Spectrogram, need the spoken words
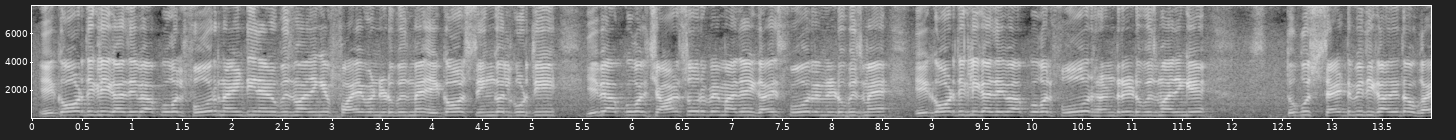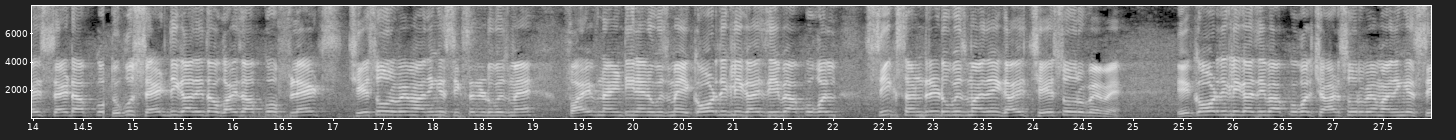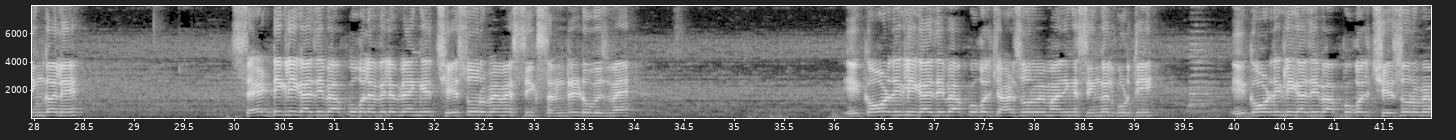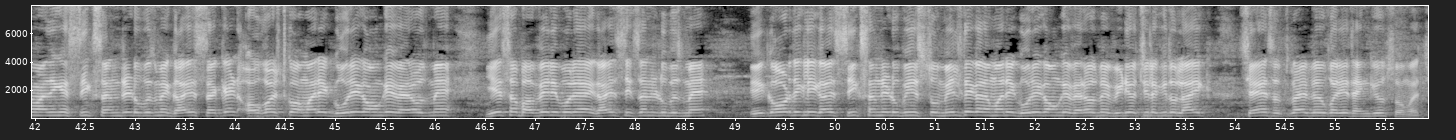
एक और दिख गाइज़ ये भी आपको कल फोर नाइन्टी नाइन रुपीज़ मारेंगे फाइव हंड्रेड रुपीज़ में। एक और सिंगल कुर्ती, ये भी आपको कल चार सौ रुपये में आ जाएँगे गाइज़ फोर हंड्रेड रुपीज़ में। एक और दिख गाइज़ ये भी आपको कल फोर हंड्रेड रुपीज़ मारेंगे तो कुछ सेट भी दिखा देता हूँ गाइस सेट आपको तो कुछ सेट दिखा देता हूँ गाइस, आपको फ्लैट्स छः सौ रुपये में आ जाएँगे सिक्स हंड्रेड रुपीज़ में। फाइव नाइन्टी नाइन रुपीज़ में एक और दिख ली गाइस, ये भी आपको कल सिक्स हंड्रेड रुपीज़ में आ जाएँगे गाइस छः सौ रुपये में। एक और दिख ली गाइस, ये भी आपको कल चार सौ रुपये में आ जाएँगे सिंगल है। सेट ली गाइस ये भी आपको कल अवेलेबल रहेंगे। छः सौ रुपये में सिक्स हंड्रेड रुपीज़ में। एक और ली गाइस ये भी आपको कल चार सौ रुपये में आ जाएँगे सिंगल कुर्ती। एक और देख लीजिएगा भी आपको कल छः सौ रुपये में देंगे सिक्स हंड्रेड रुपीज़ में। गाइस सेकेंड अगस्त को हमारे गोरे गाँव के वेयर हाउस में ये सब अवेलेबल है। गाइस सिक्स हंड्रेड रुपीज़ में। एक और देख लीजिए गाइस सिक्स हंड्रेड रुपीज़ तो मिलते कल हमारे गोरे गाँव के वेयर हाउस में। वीडियो अच्छी लगी तो लाइक शेयर सब्सक्राइब ज़रूर करिए। Thank you so much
